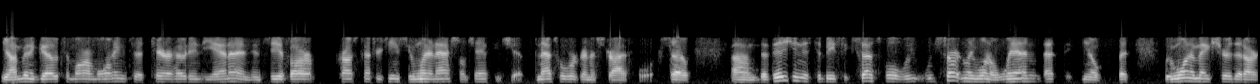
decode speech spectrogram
you know, I'm going to go tomorrow morning to Terre Haute, Indiana, and, and see if our cross country teams can win a national championship. And that's what we're going to strive for. So, um, the vision is to be successful. We, we certainly want to win, that you know, but we want to make sure that our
